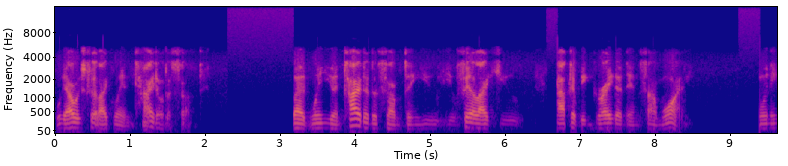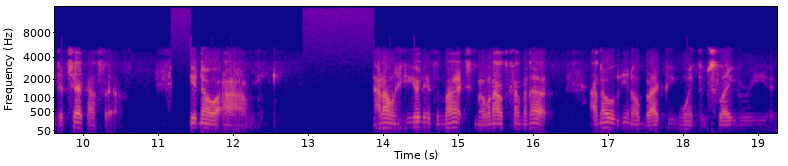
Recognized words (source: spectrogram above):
We always feel like we're entitled to something. But when you're entitled to something, you, you feel like you have to be greater than someone. We need to check ourselves. You know, um, I don't hear this much, but when I was coming up, I know you know black people went through slavery and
